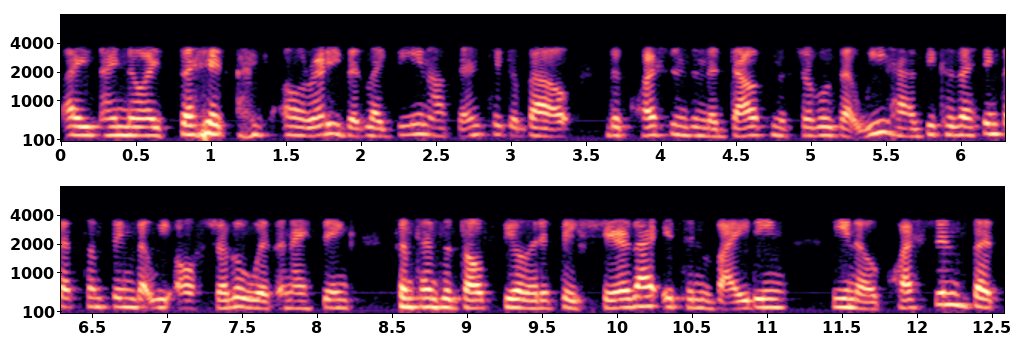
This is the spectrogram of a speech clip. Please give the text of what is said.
I, I know I said it already, but like being authentic about the questions and the doubts and the struggles that we have, because I think that's something that we all struggle with. And I think sometimes adults feel that if they share that, it's inviting, you know, questions, but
